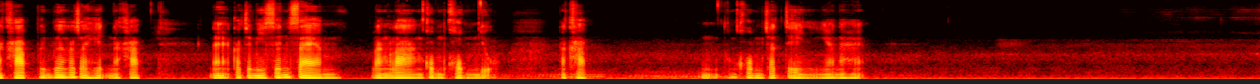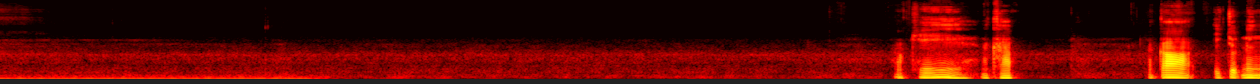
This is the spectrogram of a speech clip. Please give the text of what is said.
นะครับ เพื่อนๆก็จะเห็นนะครับนะก็จะมีเส้นแซมลางๆคมๆอยู่นะครับ ต้องคมชัดเจนอย่างเงี้ยนะฮะโอเคนะครับ แล้วก็อีกจุดหนึ่ง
